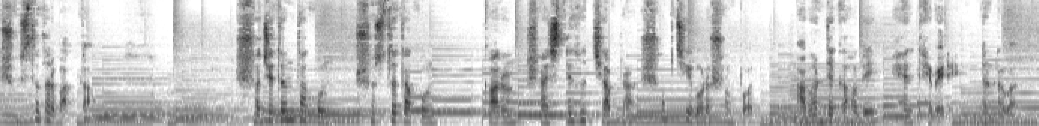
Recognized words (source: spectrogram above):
সুস্থতার বার্তা। সচেতন থাকুন, সুস্থ থাকুন, কারণ স্বাস্থ্য হচ্ছে আপনার সবচেয়ে বড় সম্পদ। আবার দেখা হবে হেলথ হেভেনে ধন্যবাদ।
